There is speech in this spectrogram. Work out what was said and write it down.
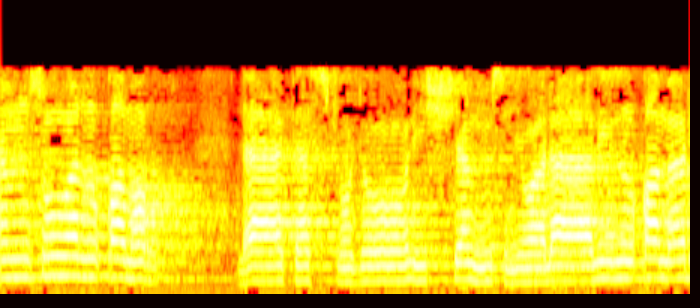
والشمس والقمر لا تسجدوا للشمس ولا للقمر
